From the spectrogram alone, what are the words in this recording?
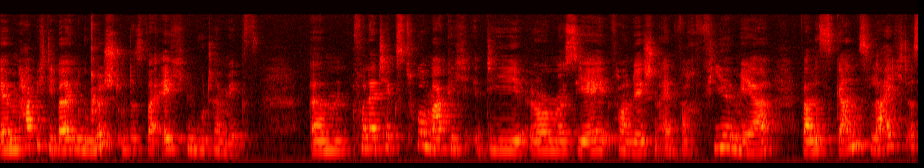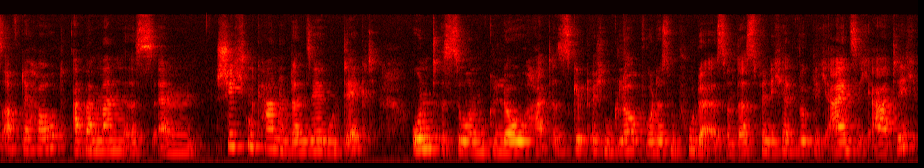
ähm, habe ich die beiden gemischt und das war echt ein guter Mix. Ähm, von der Textur mag ich die Laura Mercier Foundation einfach viel mehr, weil es ganz leicht ist auf der Haut, aber man es ähm, schichten kann und dann sehr gut deckt und es so einen Glow hat. Also es gibt euch einen Glow, wo das ein Puder ist und das finde ich halt wirklich einzigartig.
